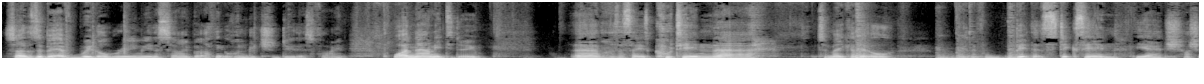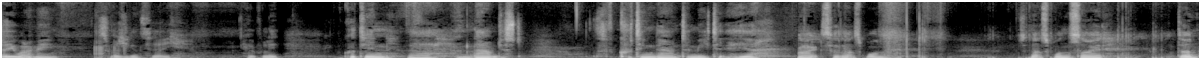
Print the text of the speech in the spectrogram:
So there's a bit of wiggle room either side, but I think 100 should do this fine. What I now need to do, um, as I say, is cut in there to make a little kind of bit that sticks in the edge. I'll show you what I mean. So as you can see, hopefully, cut in there, and now I'm just sort of cutting down to meet it here. Right, so that's one. So that's one side done.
